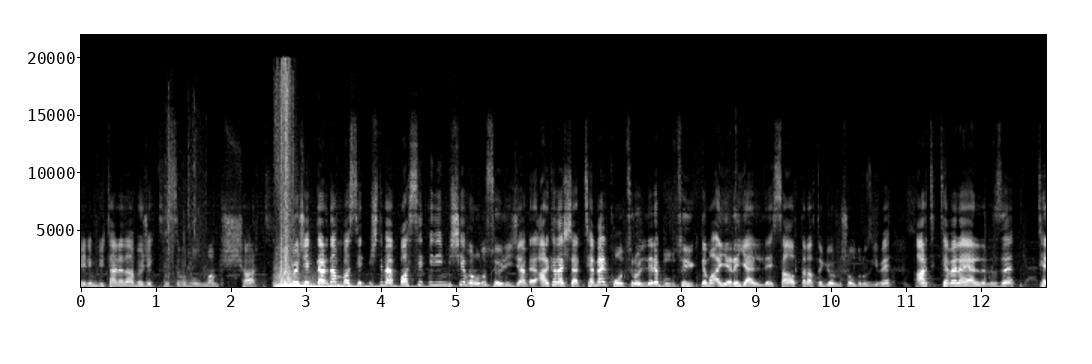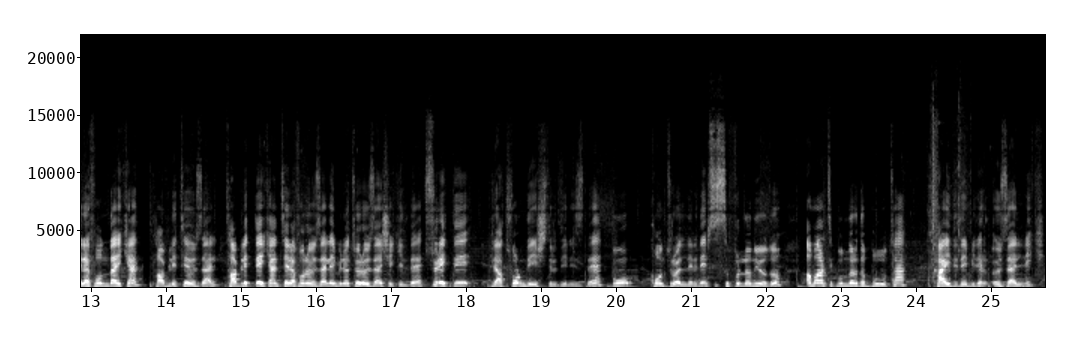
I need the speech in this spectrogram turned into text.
Benim bir tane daha böcek tılsımı bulmam şart. Böceklerden bahsetmiştim. Yani bahsetmediğim bir şey var onu söyleyeceğim. Ee, arkadaşlar temel kontrollere buluta yükleme ayarı geldi. Sağ alt tarafta görmüş olduğunuz gibi. Artık temel ayarlarınızı telefondayken tablete özel, tabletteyken telefona özel, emülatöre özel şekilde sürekli platform değiştirdiğinizde bu kontrollerin hepsi sıfırlanıyordu. Ama artık bunları da buluta kaydedebilir özellik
